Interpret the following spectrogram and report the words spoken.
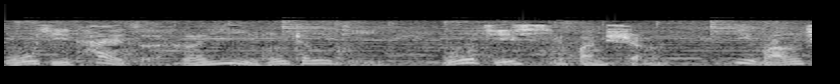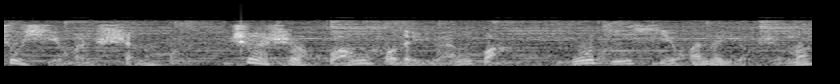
无极太子和翼王争敌，无极喜欢什么，翼王就喜欢什么，这是皇后的原话。无极喜欢的有什么？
